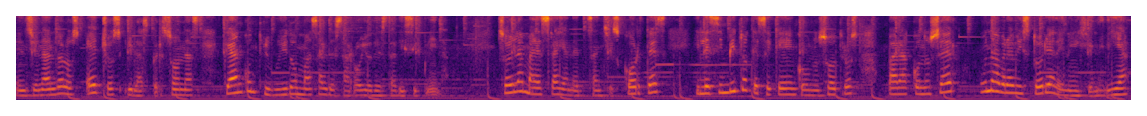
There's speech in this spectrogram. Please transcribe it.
mencionando los hechos y las personas que han contribuido más al desarrollo de esta disciplina. Soy la maestra Janet Sánchez Cortés y les invito a que se queden con nosotros para conocer una breve historia de la ingeniería,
